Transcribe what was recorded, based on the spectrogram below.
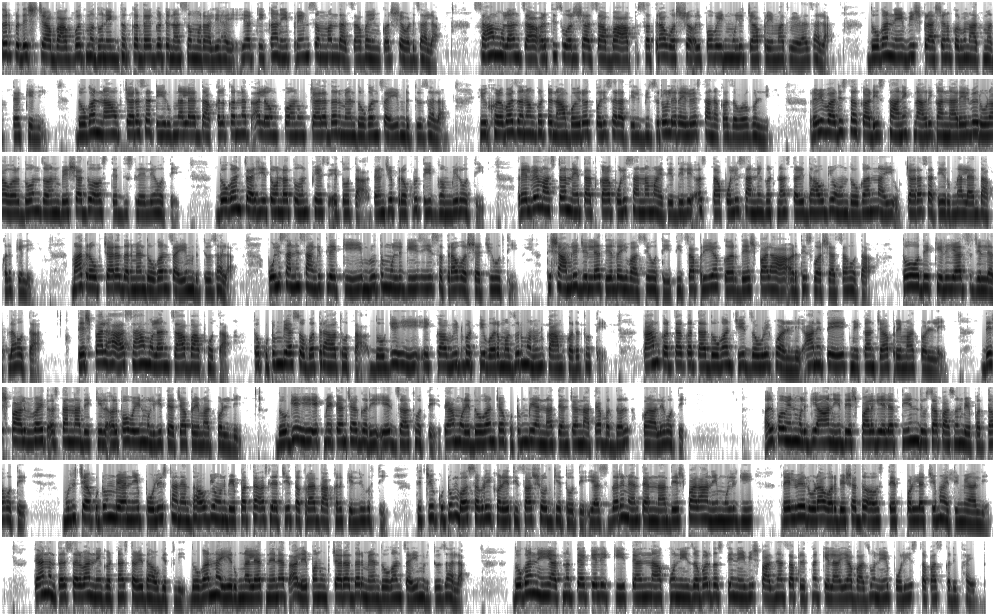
उत्तर प्रदेशच्या बागपतमधून एक धक्कादायक घटना समोर आली आहे. या ठिकाणी प्रेमसंबंधाचा भयंकर शेवट झाला. सहा मुलांचा अडतीस वर्षाचा बाप सतरा वर्षे अल्पवयीन मुलीच्या प्रेमात वेळा झाला. दोघांनी विषप्राशन करून आत्महत्या केली. दोघांना उपचारासाठी रुग्णालयात दाखल करण्यात आलं पण उपचारादरम्यान दोघांचाही मृत्यू झाला. ही खळबळजनक घटना बैरोत परिसरातील बिजरोल रेल्वे स्थानकाजवळ घडली. रविवारी सकाळी स्थानिक नागरिकांना रेल्वे रुळावर दोन जण बेशादू अवस्थेत दिसलेले होते. दोघांच्याही तोंडातून फेस येत होता. त्यांची प्रकृती गंभीर होती. रेल्वे मास्टरने तात्काळ पोलिसांना माहिती दिली असता पोलिसांनी घटनास्थळी धाव घेऊन दोघांनाही उपचारासाठी रुग्णालयात दाखल केले. मात्र उपचारादरम्यान दोघांचाही मृत्यू झाला. पोलिसांनी सांगितले की मृत मुलगी ही सतरा वर्षाची होती. ती शामली जिल्ह्यातील रहिवासी होती. तिचा प्रियकर देशपाल हा अडतीस वर्षाचा होता. तो देखील याच जिल्ह्यातला होता. देशपाल हा सहा मुलांचा बाप होता. तो कुटुंबियासोबत राहत होता. दोघेही एका वीटभट्टीवर मजूर म्हणून काम करत होते. काम करता करता दोघांची जवळीक वाढली आणि ते एकमेकांच्या प्रेमात पडले. देशपाल विवाहित असताना देखील अल्पवयीन मुलगी त्याच्या प्रेमात पडली. दोघेही एकमेकांच्या घरी येत जात होते. त्यामुळे दोघांच्या कुटुंबियांना त्यांच्या नात्याबद्दल कळाले होते. अल्पवयीन मुलगी आणि देशपाल गेल्या तीन दिवसापासून बेपत्ता होते. मुलीच्या कुटुंबियांनी पोलीस ठाण्यात धाव घेऊन बेपत्ता असल्याची तक्रार दाखल केली होती. तिचे कुटुंब सगळीकडे तिचा शोध घेत होते. याच दरम्यान त्यांना देशपाल आणि मुलगी रेल्वे रुळावर बेशुद्ध अवस्थेत पडल्याची माहिती मिळाली. त्यानंतर सर्वांनी घटनास्थळी धाव घेतली. दोघांनाही रुग्णालयात नेण्यात आले पण उपचारादरम्यान दोघांचाही मृत्यू झाला. दोघांनीही आत्महत्या केली की त्यांना कोणी जबरदस्तीने विष पाजण्याचा प्रयत्न केला या बाजूने पोलीस तपास करीत आहेत.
